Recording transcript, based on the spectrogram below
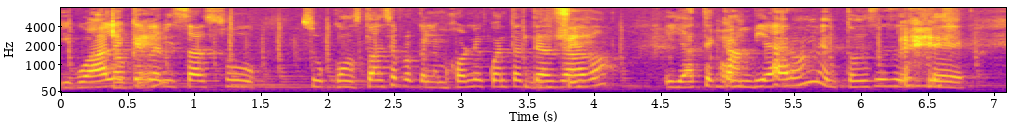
Igual hay que revisar su, su constancia porque a lo mejor ni cuenta te has dado y ya te oh. cambiaron. Entonces, este...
